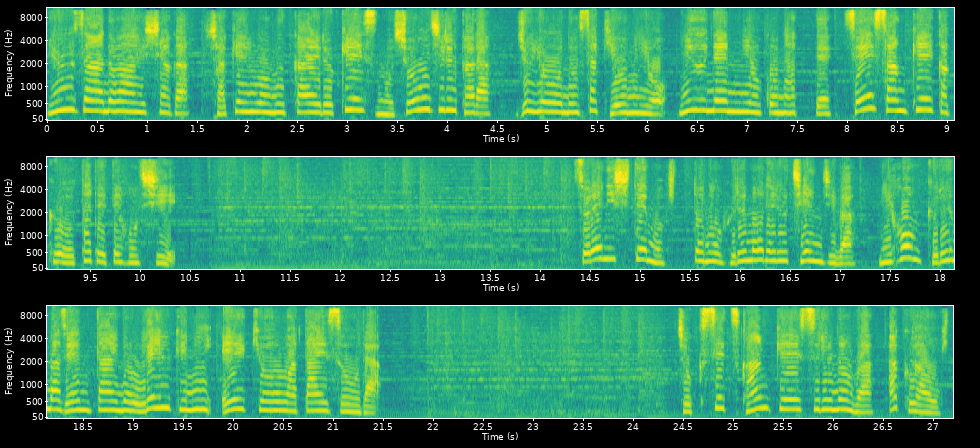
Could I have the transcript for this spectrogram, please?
ユーザーの愛車が車検を迎えるケースも生じるから、需要の先読みを入念に行って生産計画を立ててほしい。それにしてもヒットのフルモデルチェンジは、日本車全体の売れ行きに影響を与えそうだ。直接関係するのはアクアを筆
